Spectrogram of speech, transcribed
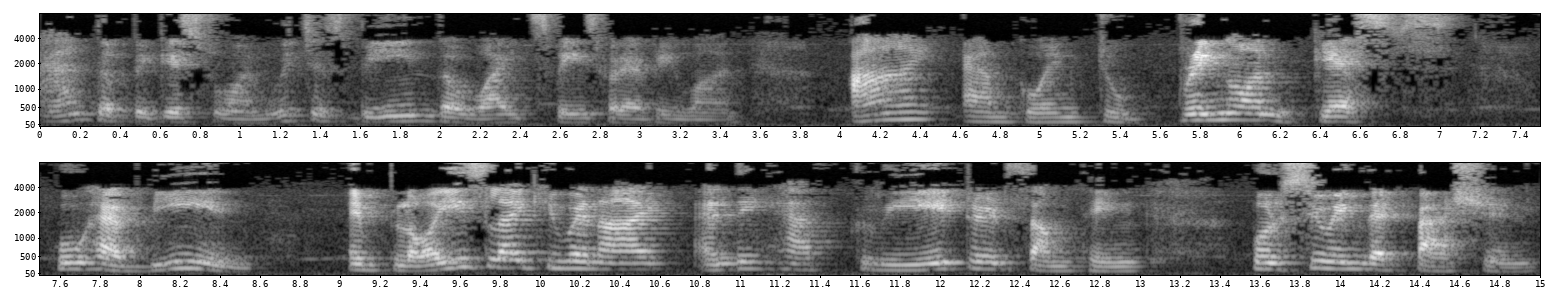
and the biggest one, which has been the white space for everyone, I am going to bring on guests who have been employees like you and I, and they have created something pursuing that passion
